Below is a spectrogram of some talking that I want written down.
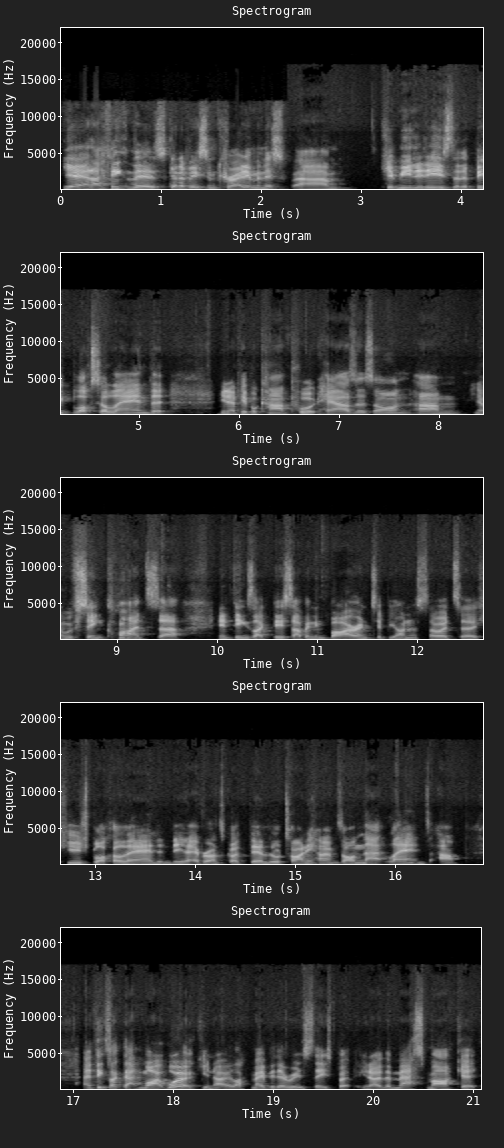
Yeah, and I think there's going to be some creative in this um, communities that are big blocks of land that you know people can't put houses on. Um, you know, we've seen clients uh, in things like this up in Byron, to be honest. So it's a huge block of land, and you know everyone's got their little tiny homes on that land. Um, and things like that might work, you know, like maybe there is these, but you know, the mass market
